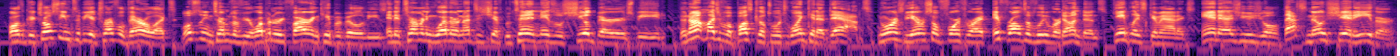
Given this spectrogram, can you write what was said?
While the controls seem to be a trifle derelict, mostly in terms of your weaponry firing capabilities and determining whether or not to shift Lieutenant Nazal's shield barrier speed, they're not much of a buzzkill to which one can adapt, nor is the ever so forthright, if relatively redundant, gameplay schematics. And as usual, that's no shit either.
